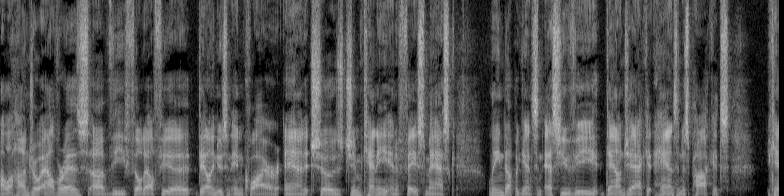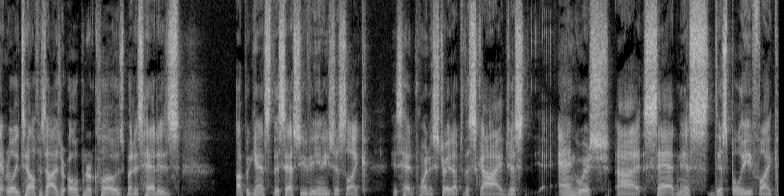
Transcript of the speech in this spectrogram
Alejandro Alvarez of the Philadelphia Daily News and Inquirer, and it shows Jim Kenney in a face mask leaned up against an SUV, down jacket, hands in his pockets. You can't really tell if his eyes are open or closed, but his head is up against this SUV and he's just like, his head pointed straight up to the sky, just anguish, uh, sadness, disbelief, like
